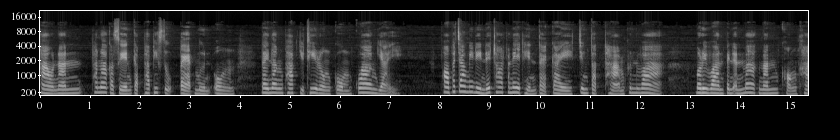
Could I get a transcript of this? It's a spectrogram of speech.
ข่าวนั้นพระนาคเษนกับพระภิกษุแปดหมื่นองค์ ได้นั่งพักอยู่ที่โรงกลมกว้างใหญ่ พอพระเจ้ามิลินได้ทอดพระเนตรเห็นแต่ไกลจึงตัดถามขึ้นว่า บริวารเป็นอันมากนั้นของใคร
